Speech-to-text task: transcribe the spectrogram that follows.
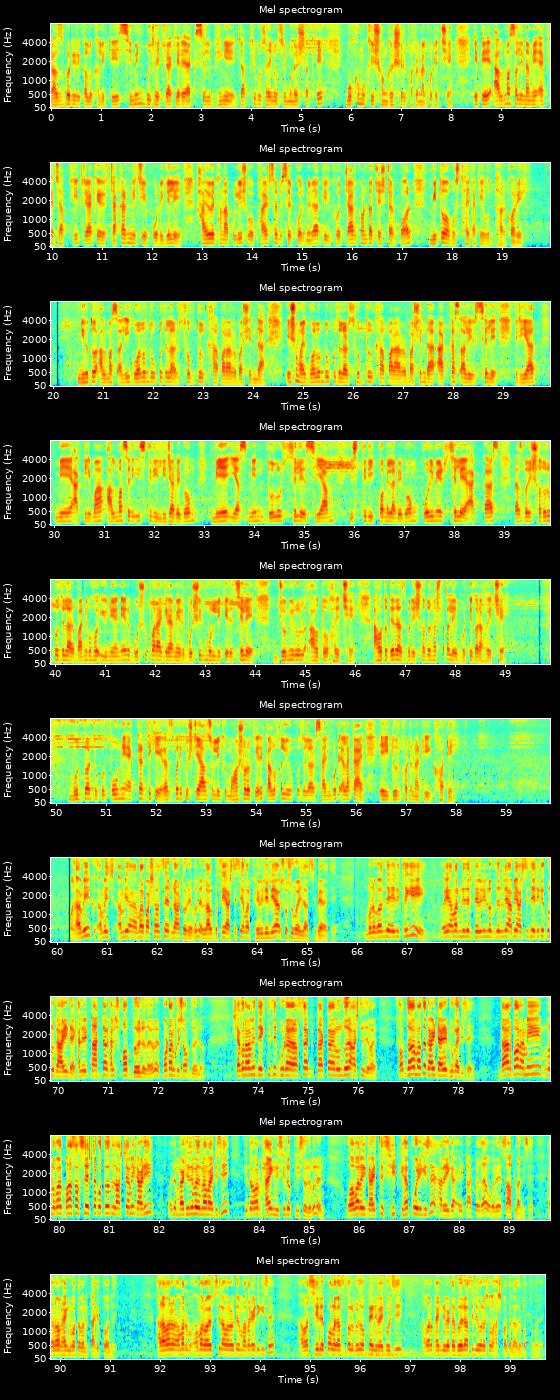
রাজবাড়ির কালোখালিতে সিমেন্ট বোঝাই ট্রাকের অ্যাক্সেল ভেঙে যাত্রী বোঝাই নসিমনের সাথে মুখোমুখি সংঘর্ষের ঘটনা ঘটেছে। এতে আলমাস আলী নামে এক যাত্রী ট্রাকের চাকার নিচে পড়ে গেলে হাইওয়ে থানা পুলিশ ও ফায়ার সার্ভিসের কর্মীরা দীর্ঘ চার ঘণ্টা চেষ্টার পর মৃত অবস্থায় তাকে উদ্ধার করে। নিহত আলমাস আলী গোয়ালন্দ উপজেলার সবদুল খা পাড়ার বাসিন্দা। এ সময় গোয়ালন্দ উপজেলার সবদুল খা পাড়ার বাসিন্দা আক্কাস আলীর ছেলে রিয়াদ, মেয়ে আকলিমা, আলমাসের স্ত্রী লিজা বেগম, মেয়ে ইয়াসমিন, দোলুর ছেলে সিয়াম, স্ত্রী কমেলা বেগম, করিমের ছেলে আক্কাস, রাজবাড়ী সদর উপজেলার বাণীবহ ইউনিয়নের বসুপাড়া গ্রামের বশির মল্লিকের ছেলে জমিরুল আহত হয়েছে। আহতদের রাজবাড়ী সদর হাসপাতালে ভর্তি করা হয়েছে। বুধবার দুপুর পৌনে একটার দিকে রাজবাড়ী কুষ্টিয়া আঞ্চলিক মহাসড়কের কালুখালী উপজেলার সাইনবোর্ড এলাকায় এই দুর্ঘটনাটি ঘটে। আমি আমি আমি, আমার বাসা হচ্ছে লাটোরে, বুঝলেন? লালপুর থেকে আসতেছি, আমার ফ্যামিলি নিয়ে শ্বশুরবাড়ি যাচ্ছি বেড়াতে। মনে করেন যে এদিক থেকে ওই আমার নিজের ফ্যামিলির লোকজন নিয়ে আমি আসতেছি, এদিকে কোনো গাড়ি নেই, খালি ওই ট্রাকটার খালি শব্দ হইল, দেখেন কটাঙ্ক শব্দ হইল। সেখানে আমি দেখতেছি গোটা রাস্তা ট্রাকটা এমন জোরে আসতেছে মানে শব্দ হওয়া মাত্র গাড়ি ডাইনে ঢুকাই দিছে। তারপর আমি মনে করেন বাস আর চেষ্টা করতে করতে লাস্টে আমি গাড়ি ওই যে মাটির মধ্যে নামাই দিছি কিন্তু আমার ভাই নিছিল পিছনে বুঝলেন? ও আবার এই গাড়িতে সিট কেহা পড়ে গেছে আর এই এই ট্রাকটা যায় ওখানে চাপ লাগিছে। এখন আমার ভাগ্নি বর্তমানে ট্রাকের তলে। আর আমার আমার আমার ওয়াইফ ছিল আমার ওয়াইফের মাথা কাটি গেছে। আমার ছেলে কলা গাছের তলে পড়ে টাইনি ভাই করছি। আমার ভাগ্নি বেটা বইরা আসলে ওরা সব হাসপাতালে আছে বর্তমানে।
